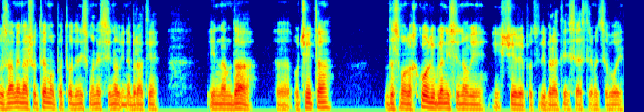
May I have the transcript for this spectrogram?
Vzame našo temo, pa to, da nismo ne sinovi ne bratje, in nam da očeta, da smo lahko ljubljeni sinovi in hčere, pa tudi bratje in sestre med seboj.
